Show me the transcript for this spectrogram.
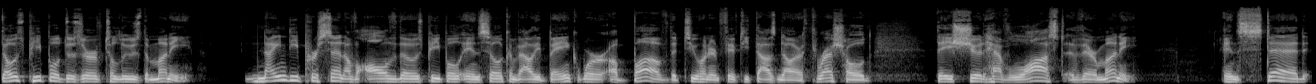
Those people deserve to lose the money. 90% of all of those people in Silicon Valley Bank were above the $250,000 threshold. They should have lost their money. Instead,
